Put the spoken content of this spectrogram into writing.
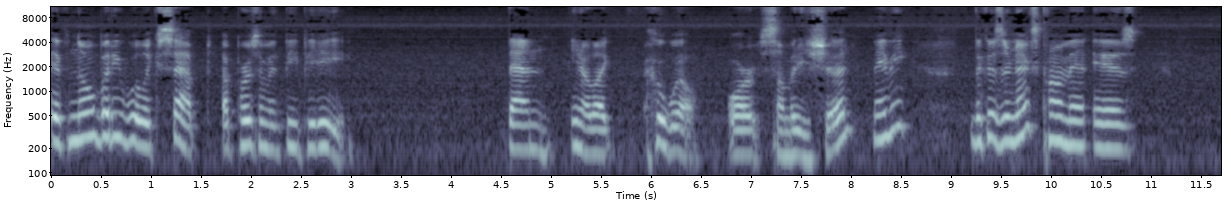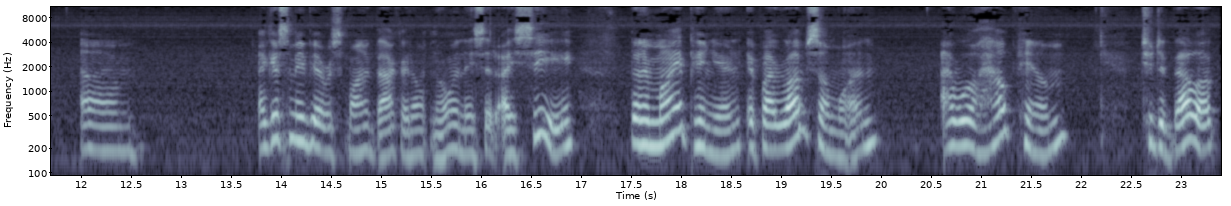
If nobody will accept a person with BPD, then, you know, like, who will? Or somebody should, maybe? Because their next comment is, um, I guess maybe I responded back, I don't know, and they said, I see, but in my opinion, if I love someone, I will help him to develop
